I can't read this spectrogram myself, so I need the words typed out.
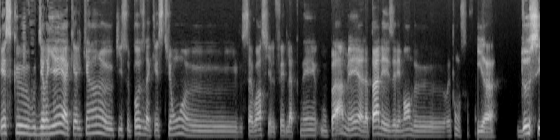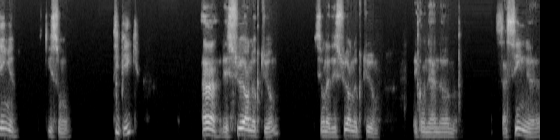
Qu'est-ce que vous diriez à quelqu'un euh, qui se pose la question euh, de savoir si elle fait de l'apnée ou pas, mais elle n'a pas les éléments de réponse Il y a deux signes qui sont typiques. Un, les sueurs nocturnes. Si on a des sueurs nocturnes et qu'on est un homme, ça signe euh,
